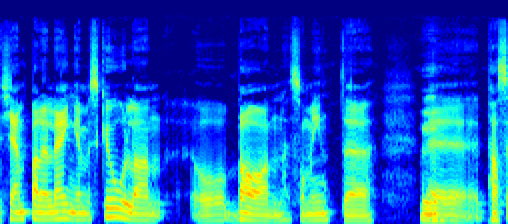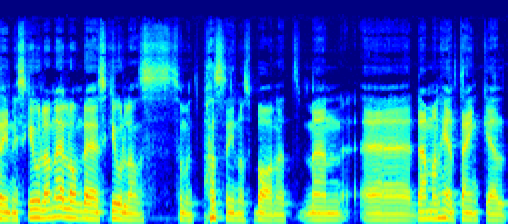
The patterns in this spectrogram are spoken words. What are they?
kämpade länge med skolan och barn som inte mm. eh, passar in i skolan. Eller om det är skolan som inte passar in hos barnet. Men eh, där man helt enkelt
